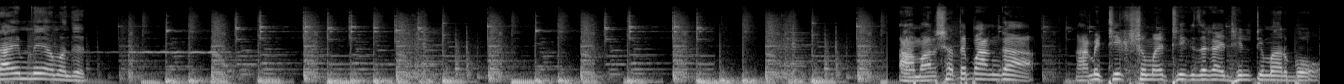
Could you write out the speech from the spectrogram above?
টাইম নেই আমাদের। আমার সাথে পাঙ্গা, আমি ঠিক সময় ঠিক জায়গায় ঢিলটি মারবো।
